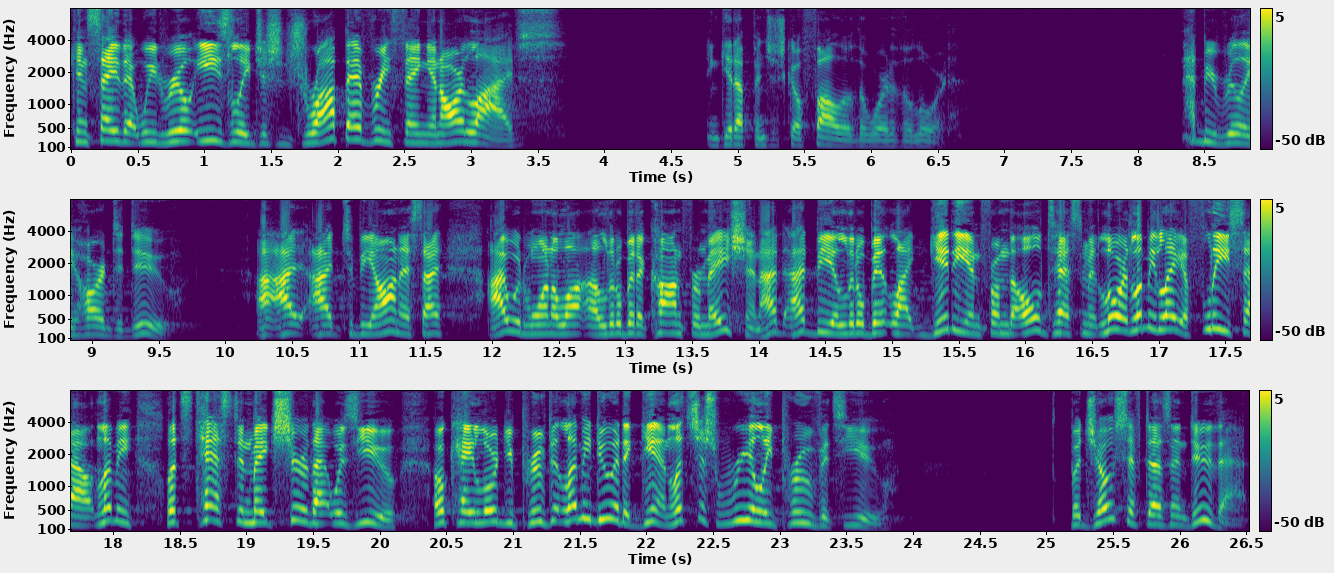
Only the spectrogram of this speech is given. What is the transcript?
can say that we'd real easily just drop everything in our lives and get up and just go follow the word of the Lord? That'd be really hard to do. I, I, to be honest, I, I would want a, lot, a little bit of confirmation. I'd, I'd be a little bit like Gideon from the Old Testament. Lord, let me lay a fleece out. Let me, let's test and make sure that was you. Okay, Lord, you proved it. Let me do it again. Let's just really prove it's you. But Joseph doesn't do that.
